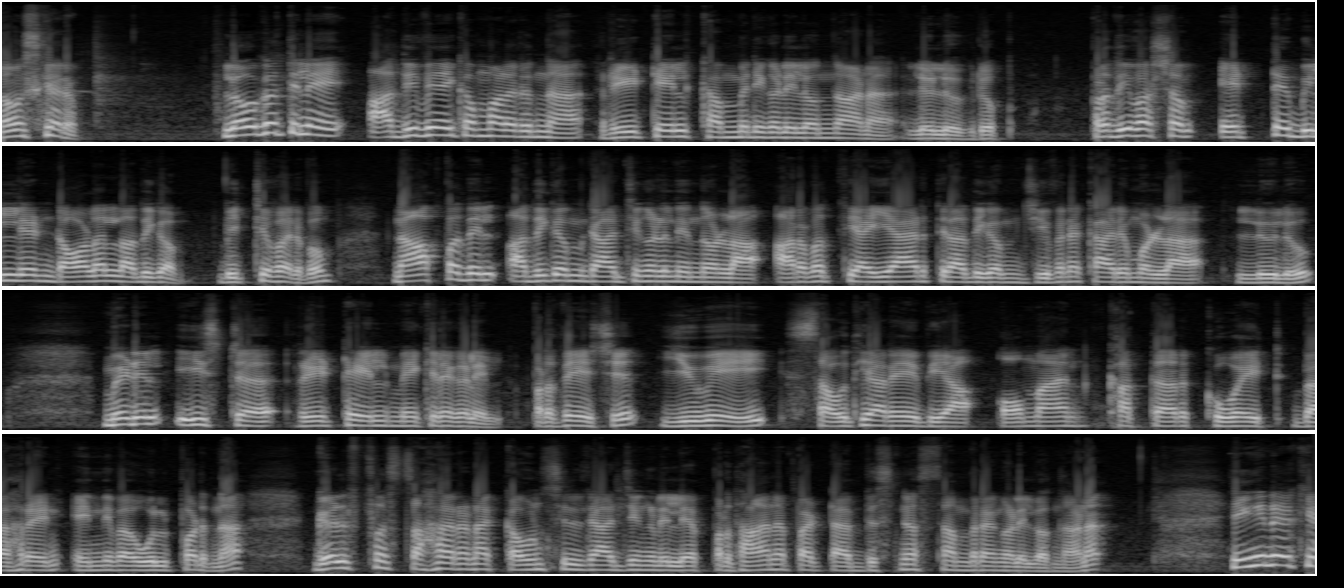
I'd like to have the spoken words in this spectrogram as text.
നമസ്കാരം. ലോകത്തിലെ അതിവേഗം വളരുന്ന റീറ്റെയിൽ കമ്പനികളിലൊന്നാണ് ലുലു ഗ്രൂപ്പ്. പ്രതിവർഷം എട്ട് ബില്യൺ ഡോളറിലധികം വിറ്റുവരവും നാൽപ്പതിൽ അധികം രാജ്യങ്ങളിൽ നിന്നുള്ള അറുപത്തി അയ്യായിരത്തിലധികം ജീവനക്കാരുമുള്ള ലുലു മിഡിൽ ഈസ്റ്റ് റീറ്റെയിൽ മേഖലകളിൽ പ്രത്യേകിച്ച് U A E Saudi Arabia Oman Qatar Kuwait Bahrain എന്നിവ ഉൾപ്പെടുന്ന ഗൾഫ് സഹകരണ കൗൺസിൽ രാജ്യങ്ങളിലെ പ്രധാനപ്പെട്ട ബിസിനസ് സംരംഭങ്ങളിലൊന്നാണ്. ഇങ്ങനെയൊക്കെ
